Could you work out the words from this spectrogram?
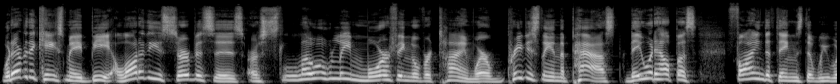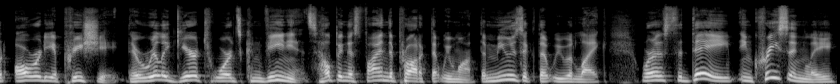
Whatever the case may be, a lot of these services are slowly morphing over time, where previously in the past, they would help us find the things that we would already appreciate. They're really geared towards convenience, helping us find the product that we want, the music that we would like. Whereas today, increasingly,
